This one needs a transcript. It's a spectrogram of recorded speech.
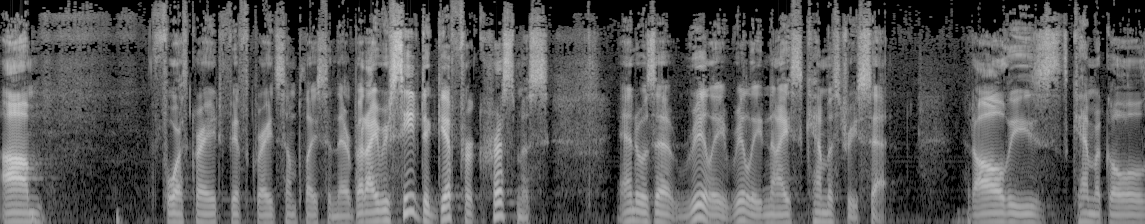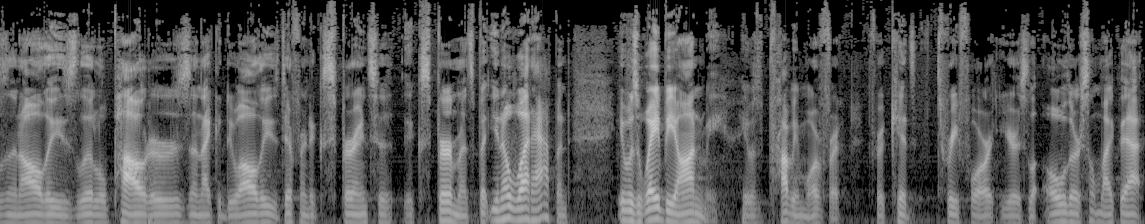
Um, fourth grade, fifth grade, someplace in there. But I received a gift for Christmas, and it was a really, really nice chemistry set. Had all these chemicals and all these little powders, and I could do all these different experiences, experiments. But you know what happened? It was way beyond me. It was probably more for, for kids three, four years old or something like that.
